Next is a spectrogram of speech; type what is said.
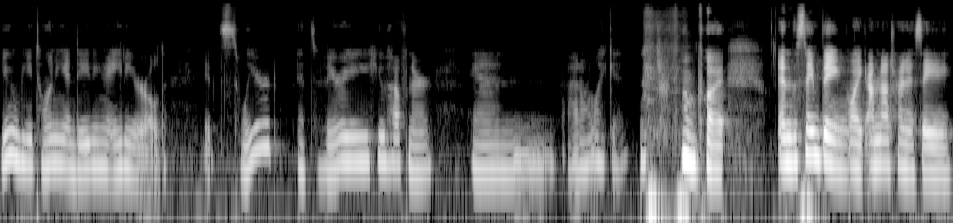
you can be 20 and dating an 80 year old. It's weird. It's very Hugh Hefner, and I don't like it. but, and the same thing, like, I'm not trying to say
